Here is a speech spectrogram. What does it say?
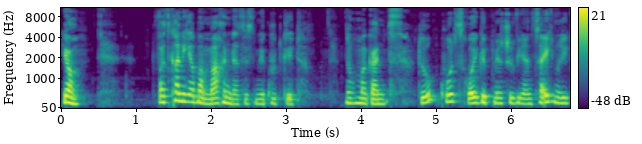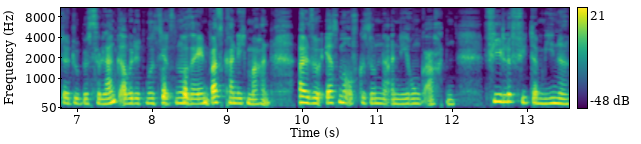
Ja. Was kann ich aber machen, dass es mir gut geht? Nochmal ganz so kurz. Roy gibt mir schon wieder ein Zeichen. Rita, du bist zu lang, aber das muss jetzt nur sein. Was kann ich machen? Also erstmal auf gesunde Ernährung achten. Viele Vitamine.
